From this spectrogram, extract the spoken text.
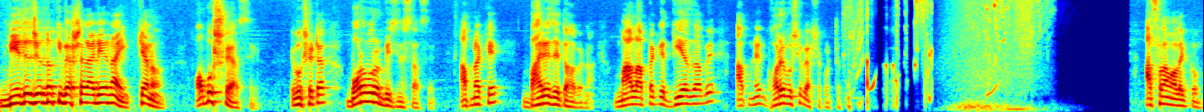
মেয়েদের জন্য কি ব্যবসার আইডিয়া নাই? কেন? অবশ্যই আছে। এবং সেটা বড় বড় বিজনেস আছে। আপনাকে বাইরে যেতে হবে না। মাল আপনাকে দিয়ে যাবে, আপনি ঘরে বসে ব্যবসা করতে পারেন আসসালামু আলাইকুম।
